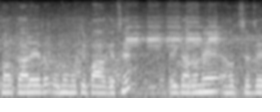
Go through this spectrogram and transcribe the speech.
সরকারের অনুমতি পাওয়া গেছে। এই কারণে হচ্ছে যে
